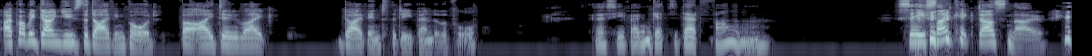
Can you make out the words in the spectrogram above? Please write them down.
I probably don't use the diving board, but I do like dive into the deep end of the pool. Go see if I can get to that phone. See, Sidekick does know.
